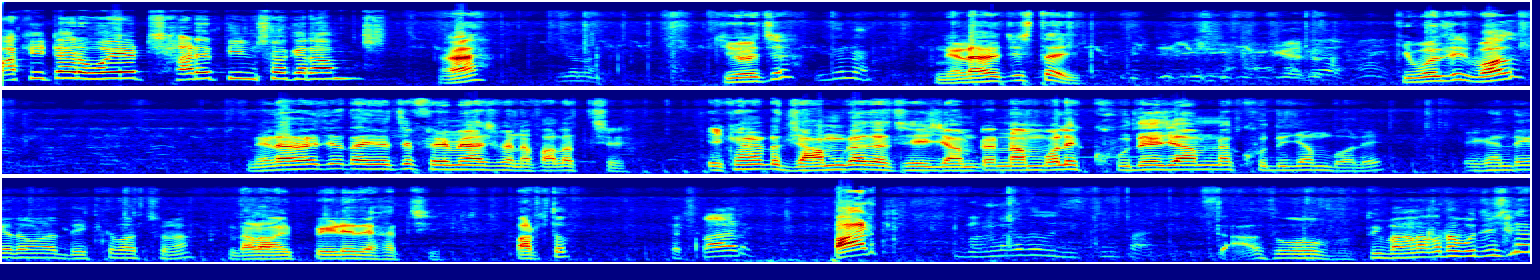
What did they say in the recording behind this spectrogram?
পাখিটার ওয়েট সাড়ে তিনশো গ্রাম। হ্যাঁ? কি হয়েছে? নেড়া হয়েছিস তাই? কি বলছিস বল? নেড়া হয়েছে তাই হচ্ছে ফ্রেমে আসবে না পালাচ্ছে। এখানে একটা জাম গাছ আছে এই জামটার নাম বলে খুদে জাম না খুদি জাম বলে। এখান থেকে তোমরা দেখতে পাচ্ছ না? দাঁড়াও আমি পেড়ে দেখাচ্ছি। পারতো? পার। পার বাংলা বুঝিস তুই পার তা- ও তুই বাংলা কথা বুঝিস না?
